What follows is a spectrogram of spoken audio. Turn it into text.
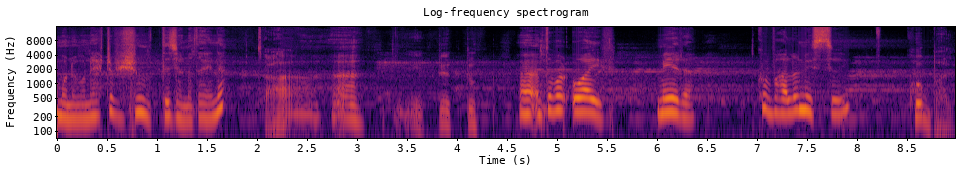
মনে মনে একটা ভীষণ উত্তেজনা তাই না? হ্যাঁ একটু একটু। তোমার ওয়াইফ মেয়েরা খুব ভালো নিশ্চয়ই? খুব ভালো।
